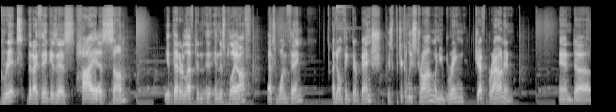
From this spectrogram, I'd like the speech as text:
grit that I think is as high as some that are left in in this playoff. That's one thing. I don't think their bench is particularly strong when you bring Jeff Brown and and uh,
